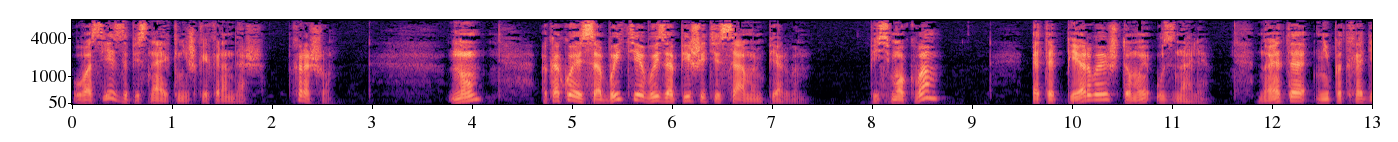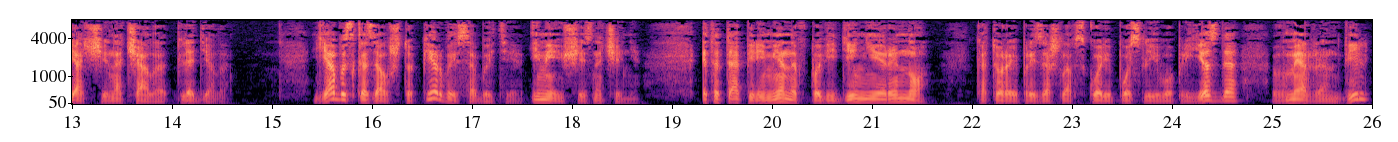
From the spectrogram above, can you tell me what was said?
У вас есть записная книжка и карандаш? Хорошо. Ну, а какое событие вы запишете самым первым? Письмо к вам? Это первое, что мы узнали. Но это неподходящее начало для дела. Я бы сказал, что первое событие, имеющее значение, это та перемена в поведении Рено, которая произошла вскоре после его приезда в Мерренвиль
